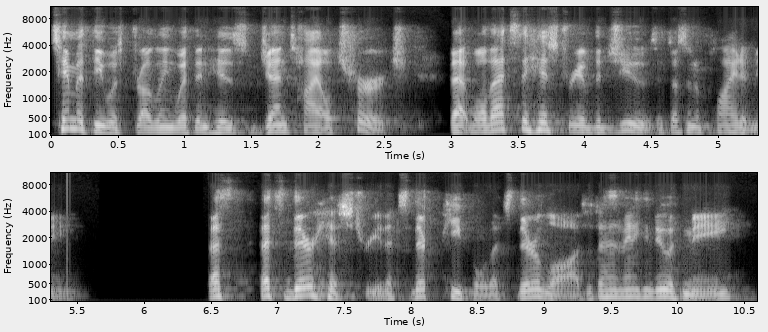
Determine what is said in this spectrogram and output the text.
Timothy was struggling with in his Gentile church that, well, that's the history of the Jews. It doesn't apply to me. That's, that's their history. That's their people. That's their laws. It doesn't have anything to do with me.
